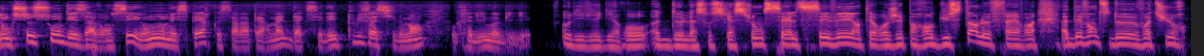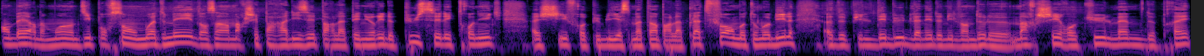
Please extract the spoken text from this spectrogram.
Donc ce sont des avancées et on espère que ça va permettre d'accéder plus facilement au crédit immobilier. Olivier Guéraud de l'association CLCV, interrogé par Augustin Lefebvre. Des ventes de voitures en berne, moins 10% au mois de mai, dans un marché paralysé par la pénurie de puces électroniques. Chiffre publié ce matin par la plateforme automobile. Depuis le début de l'année 2022, le marché recule même de près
